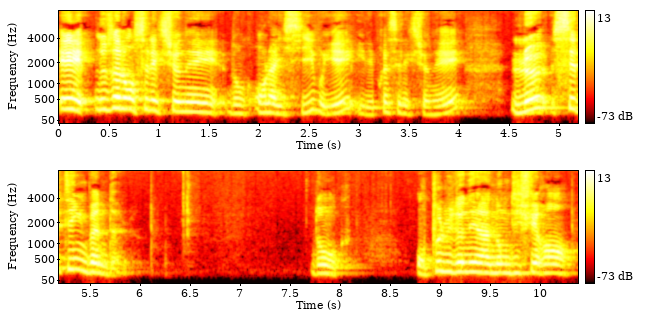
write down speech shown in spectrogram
Et nous allons sélectionner, donc on l'a ici, vous voyez, il est présélectionné, le setting bundle. Donc on peut lui donner un nom différent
